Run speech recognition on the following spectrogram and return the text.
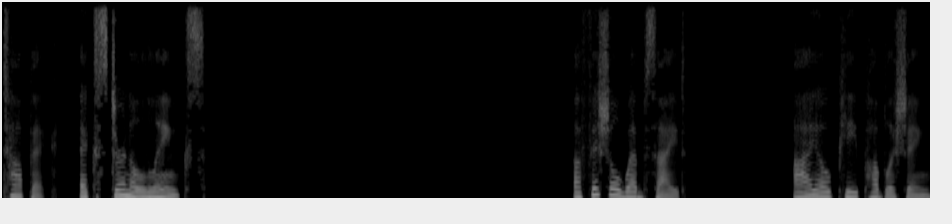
Topic: External links. Official website. IOP Publishing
